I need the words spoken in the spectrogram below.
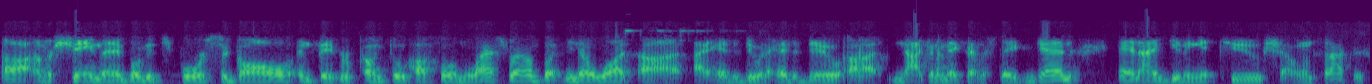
Uh, I'm ashamed that I voted for Seagal in favor of Kung Fu Hustle in the last round, but you know what? Uh, I had to do what I had to do. Uh, not going to make that mistake again, and I'm giving it to Shaolin Soccer.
